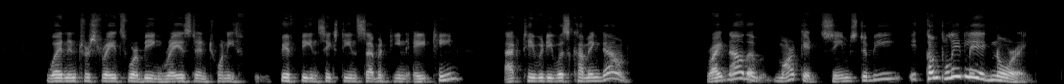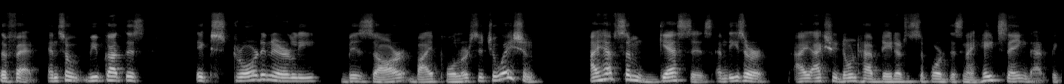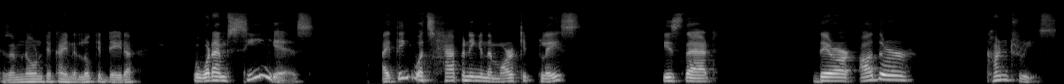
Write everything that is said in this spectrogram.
When interest rates were being raised in 2015, 16, 17, 18, activity was coming down. Right now, the market seems to be completely ignoring the Fed. And so we've got this extraordinarily bizarre bipolar situation. I have some guesses, and these are, I actually don't have data to support this. And I hate saying that because I'm known to kind of look at data. But what I'm seeing is, I think what's happening in the marketplace is that there are other countries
